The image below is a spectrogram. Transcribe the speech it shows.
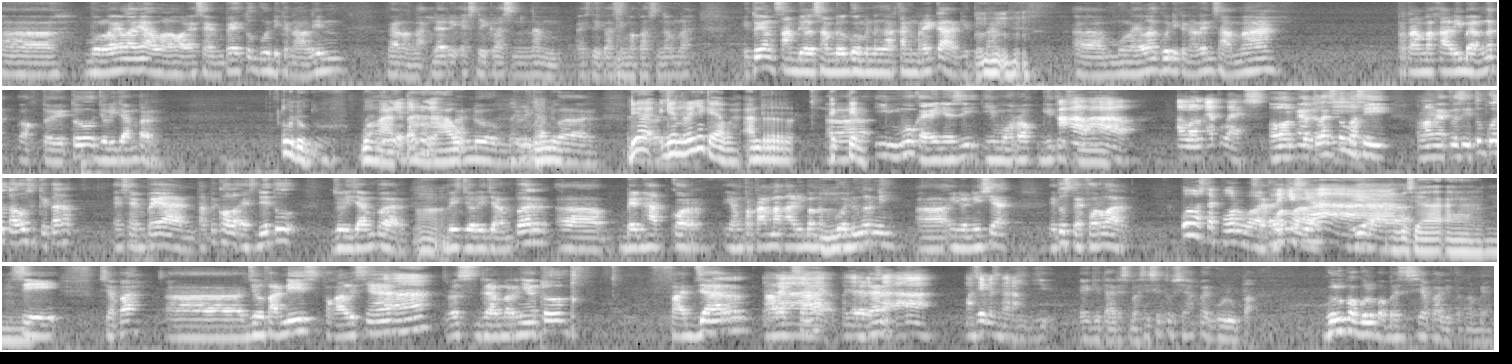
eh mulailah ya awal-awal SMP itu gue dikenalin nggak nggak nggak dari SD kelas 6 SD kelas 5 kelas 6 lah itu yang sambil sambil gue mendengarkan mereka gitu kan Eh, mulailah gue dikenalin sama pertama kali banget waktu itu Juli Jumper Waduh, gua Bandung ya, nggak Bandung ya? tahu. Bandung Juli Bandung. Jumper Dia Terus, genrenya kayak apa? Under eh, 18. emo kayaknya sih emo rock gitu sih Aal, Aal. Alone at Last. Alone Atlas tuh masih Alone Atlas itu gue tahu sekitar SMP-an tapi kalau SD tuh Jolly Jumper Ah. Base Jolly Jumper eh, band hardcore yang pertama kali banget Hmm. gue denger nih eh, Indonesia itu Step Forward Oh, Step Forward. Step Ricky. Siaan. Iya. Manusiaan. si siapa Eh, Jill Vandis vokalisnya Heeh. terus drummernya tuh Fajar Alexa Ah, iya, Fajar ya kan Alexa. Ah, ah. Masih sampai sekarang. Gi- eh gitaris basis itu siapa ya gue lupa gue lupa gue lupa basis siapa gitu namanya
